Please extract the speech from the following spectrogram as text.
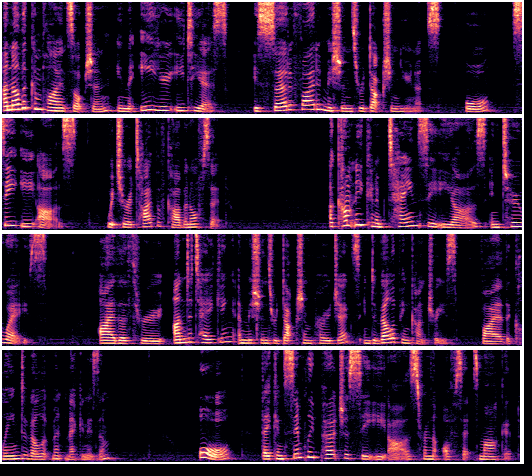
Another compliance option in the EU ETS is Certified Emissions Reduction Units, or CERs, which are a type of carbon offset. A company can obtain CERs in two ways, either through undertaking emissions reduction projects in developing countries via the Clean Development Mechanism, or they can simply purchase CERs from the offsets market.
